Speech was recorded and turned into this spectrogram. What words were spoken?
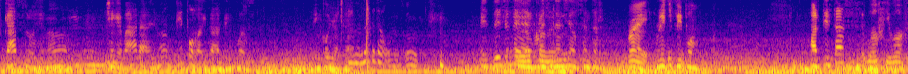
Castro, you know, mm-hmm. Che Guevara, you know, people like that. It was in Oh, look at that one too. It- This is the Yeah, residential center. Right. Rich It's people. Artistas, Wealthy, wealthy.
